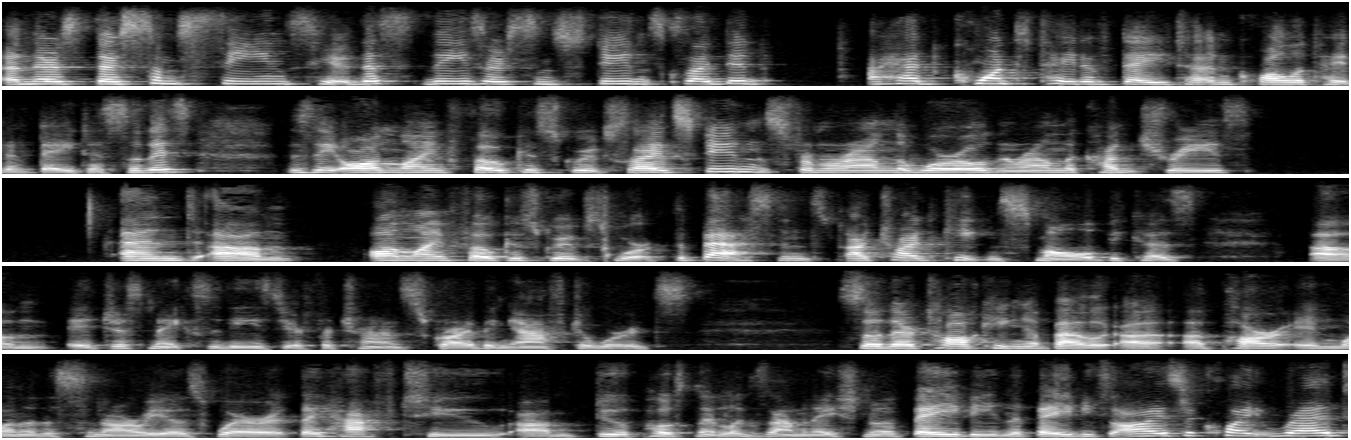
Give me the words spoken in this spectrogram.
and there's there's some scenes here. This these are some students because I did I had quantitative data and qualitative data. So this is the online focus group. So I had students from around the world and around the countries, and um, online focus groups work the best. And I tried to keep them small because um, it just makes it easier for transcribing afterwards. So they're talking about a, a, part in one of the scenarios where they have to um, do a postnatal examination of a baby, and the baby's eyes are quite red,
